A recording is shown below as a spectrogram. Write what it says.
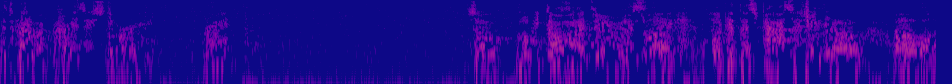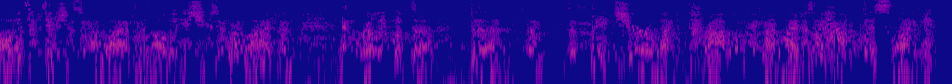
It's kind of a crazy story, right? So what we don't want to do is like look at this passage and go, oh, well, all the temptations in my life and all the issues in my life, and, and really what the, the, the, the major like problem in my life is I have this like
